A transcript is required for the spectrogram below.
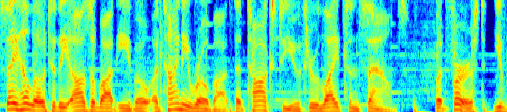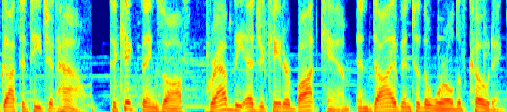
Say hello to the Ozobot Evo, a tiny robot that talks to you through lights and sounds. But first, you've got to teach it how. To kick things off, grab the Educator Botcam and dive into the world of coding.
